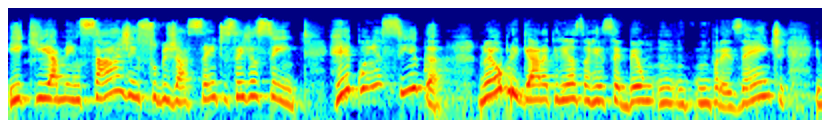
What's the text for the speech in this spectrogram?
e que a mensagem subjacente seja assim, reconhecida. Não é obrigar a criança a receber um, um, um presente e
